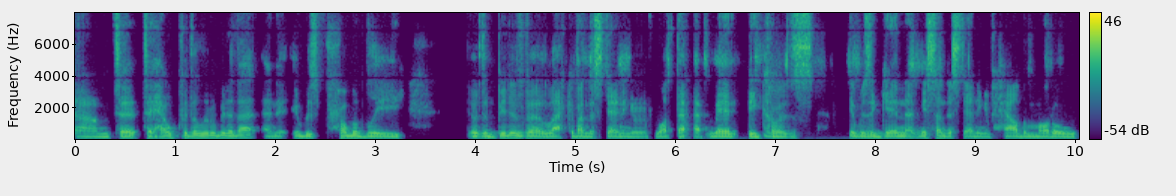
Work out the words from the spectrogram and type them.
um, to to help with a little bit of that, and it, it was probably there was a bit of a lack of understanding of what that meant because it was again that misunderstanding of how the model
